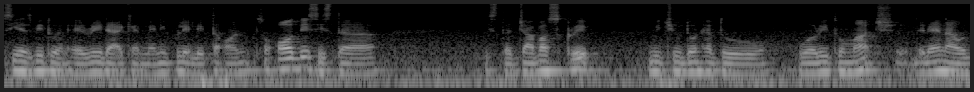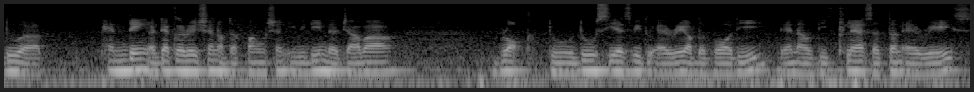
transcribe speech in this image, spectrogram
CSV to an array that I can manipulate later on. So all this is the is the JavaScript which you don't have to worry too much. And then I'll do a pending a declaration of the function within the Java block to do CSV to array of the body. Then I'll declare certain arrays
